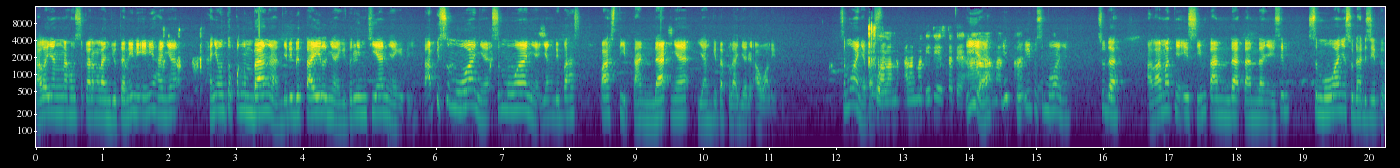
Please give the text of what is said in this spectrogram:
Kalau yang nahu sekarang lanjutan ini ini hanya hanya untuk pengembangan, jadi detailnya gitu, rinciannya gitu ya. Tapi semuanya, semuanya yang dibahas pasti tandanya yang kita pelajari awal itu. Semuanya pasti. Alamat-alamat itu ya Ustaz ya? Iya, Alamat. itu itu semuanya. Sudah alamatnya isim, tanda-tandanya isim, semuanya sudah di situ.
